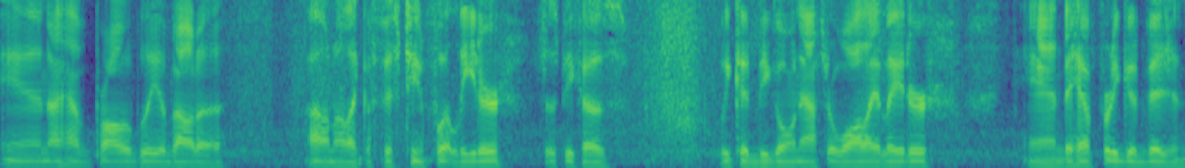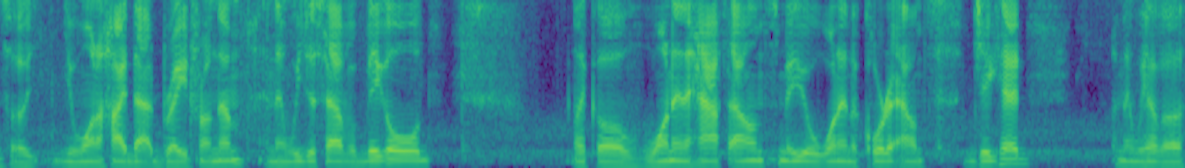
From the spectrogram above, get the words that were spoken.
and I have probably about a I don't know like a 15 foot leader just because we could be going after walleye later and they have pretty good vision. So you want to hide that braid from them. And then we just have a big old, like a one and a half ounce, maybe a one and a quarter ounce jig head. And then we have a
